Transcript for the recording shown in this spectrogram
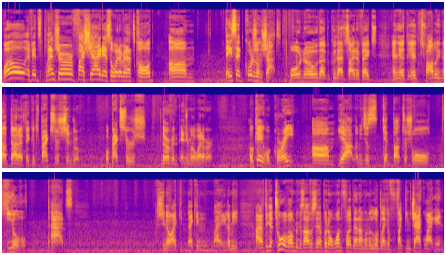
Well, if it's plantar fasciitis or whatever that's called, um, they said cortisone shots. Oh no, that could have side effects, and it, it's probably not that. I think it's Baxter's syndrome or Baxter's nerve impingement or whatever. Okay, well, great. Um, yeah, let me just get Doctor Scholl heel pads. Cause you know I can I can I, let me I have to get two of them because obviously I put on one foot, then I'm gonna look like a fucking jackwagon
